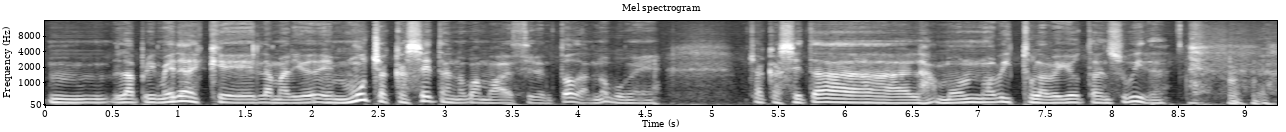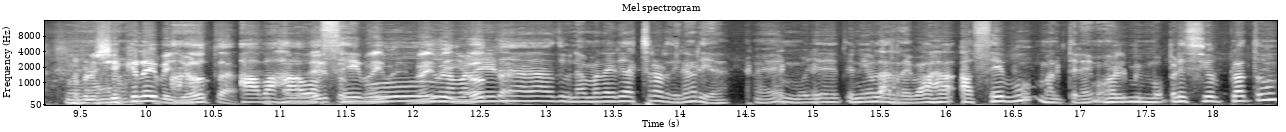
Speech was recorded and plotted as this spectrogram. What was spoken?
Mm, la, primera es que la mayoría, en muchas casetas, no vamos a decir en todas, ¿no? Porque muchas casetas el jamón no ha visto la bellota en su vida. pero si es que no hay bellota. Ha, bajado a cebo de, una manera, extraordinaria. ¿eh? Hemos tenido la rebaja a cebo, mantenemos el mismo precio el plato,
